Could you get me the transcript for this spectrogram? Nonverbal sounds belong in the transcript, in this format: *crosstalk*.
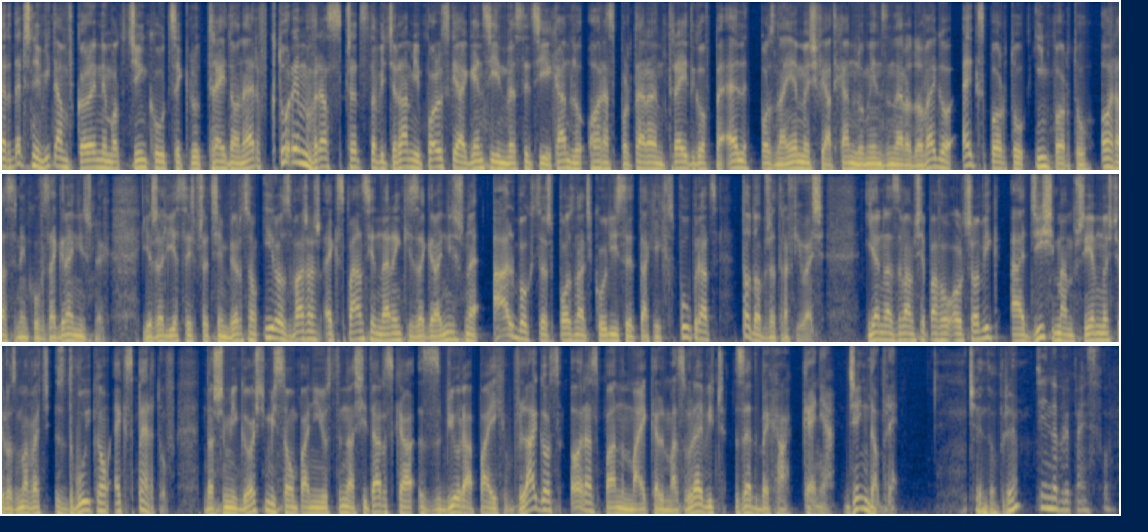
serdecznie witam w kolejnym odcinku cyklu Trade On Air, w którym wraz z przedstawicielami Polskiej Agencji Inwestycji i Handlu oraz portalem TradeGov.pl poznajemy świat handlu międzynarodowego, eksportu, importu oraz rynków zagranicznych. Jeżeli jesteś przedsiębiorcą i rozważasz ekspansję na rynki zagraniczne albo chcesz poznać kulisy takich współprac, to dobrze trafiłeś. Ja nazywam się Paweł Olszowik, a dziś mam przyjemność rozmawiać z dwójką ekspertów. Naszymi gośćmi są pani Justyna Sitarska z biura PAIH w Lagos oraz pan Michael Mazurewicz ZBH Kenia. Dzień dobry. Dzień dobry. Dzień dobry Państwu.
